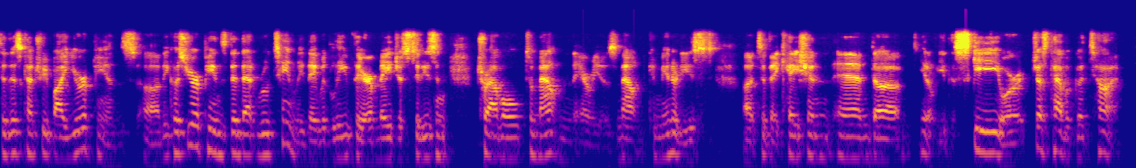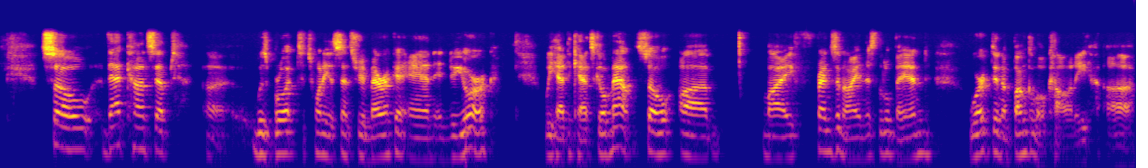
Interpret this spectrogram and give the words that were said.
to this country by Europeans uh, because Europeans did that routinely. They would leave their major cities and travel to mountain areas, mountain communities. Uh, to vacation and uh, you know either ski or just have a good time. So that concept uh, was brought to 20th century America, and in New York, we had the Catskill Mountains. So um, my friends and I in this little band worked in a bungalow colony uh,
